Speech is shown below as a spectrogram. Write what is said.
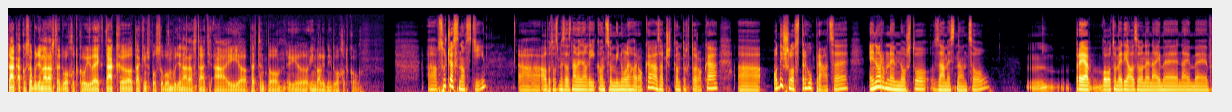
tak ako sa bude narastať dôchodkový vek, tak takým spôsobom bude narastať aj percento invalidných dôchodkov. V súčasnosti, alebo to sme zaznamenali koncom minulého roka a začiatkom tohto roka, odišlo z trhu práce enormné množstvo zamestnancov, prejav, bolo to medializované najmä, najmä v,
